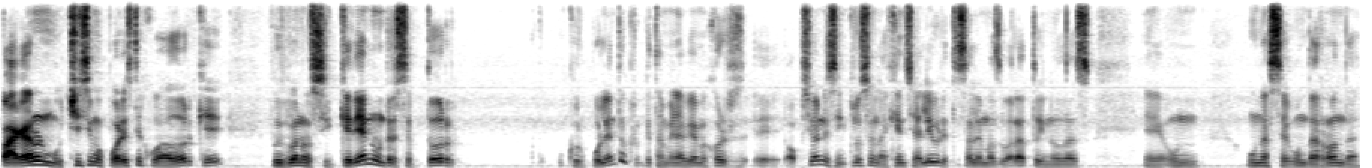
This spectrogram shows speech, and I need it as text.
pagaron muchísimo por este jugador que, pues bueno, si querían un receptor corpulento, creo que también había mejores eh, opciones. Incluso en la agencia libre te sale más barato y no das un, una segunda ronda.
